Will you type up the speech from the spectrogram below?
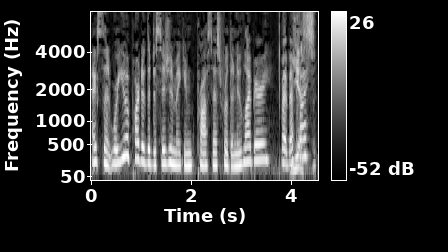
Excellent. Were you a part of the decision making process for the new library? By Best yes, Buy?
